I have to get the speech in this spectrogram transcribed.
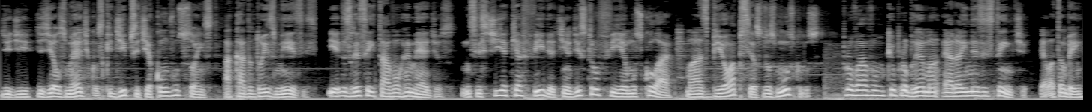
Didi dizia aos médicos que Gypsy tinha convulsões a cada dois meses e eles receitavam remédios. Insistia que a filha tinha distrofia muscular, mas biópsias dos músculos provavam que o problema era inexistente. Ela também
